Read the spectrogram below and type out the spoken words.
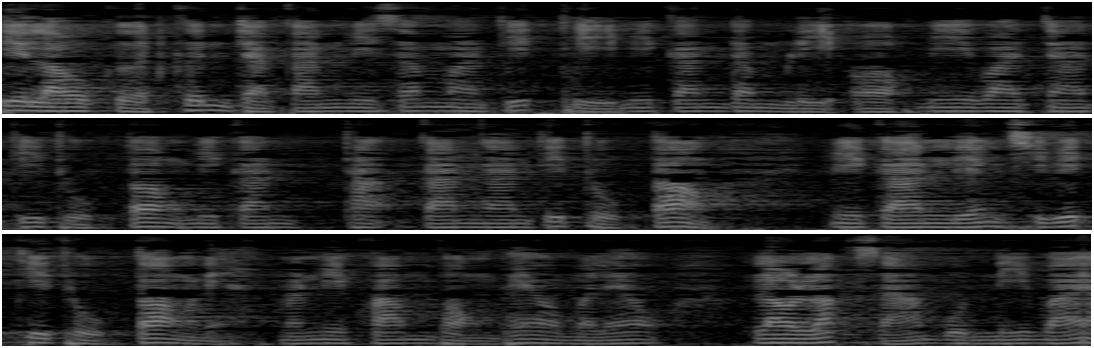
ที่เราเกิดขึ้นจากการมีสัมมาทิฏฐิมีการดำริออก มีวาจาที่ถูกต้อง มีการการงานที่ถูกต้อง มีการเลี้ยงชีวิตที่ถูกต้องเนี่ย มันมีความผ่องแผ้วมาแล้ว เรารักษาบุญนี้ไว้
